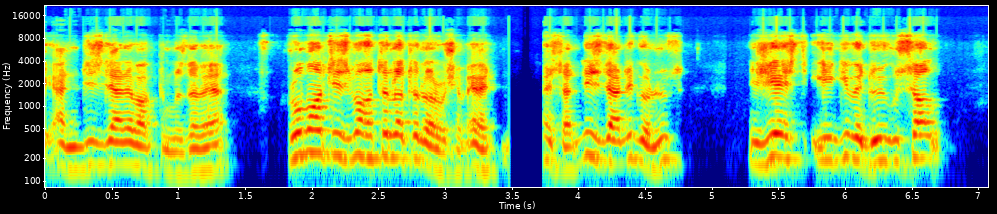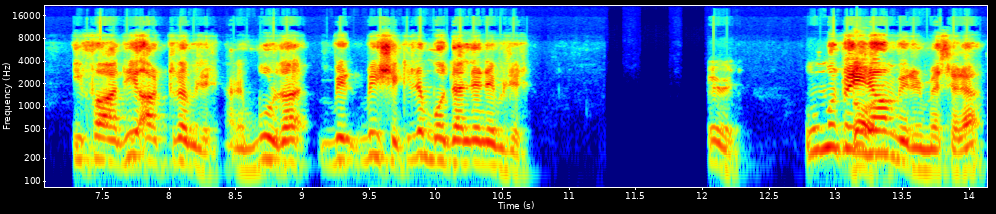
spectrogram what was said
yani dizilerde baktığımızda veya romantizmi hatırlatırlar hocam. Evet. Mesela dizilerde görünüz jest, ilgi ve duygusal ifadeyi arttırabilir. Yani burada bir, bir şekilde modellenebilir. Evet. Umut ve ilham verir mesela.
